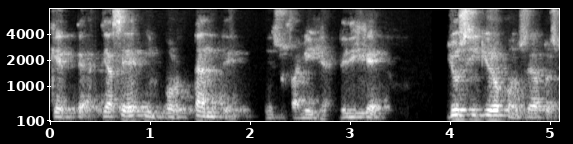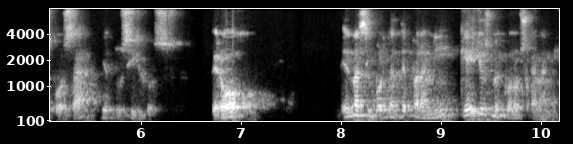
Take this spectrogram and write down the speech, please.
que te, hace importante en su familia. Le dije, yo sí quiero conocer a tu esposa y a tus hijos, pero es más importante para mí que ellos me conozcan a mí,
